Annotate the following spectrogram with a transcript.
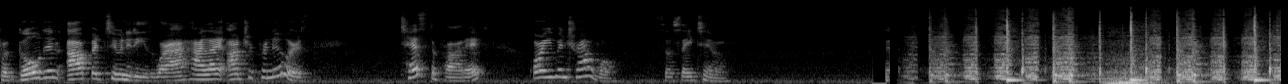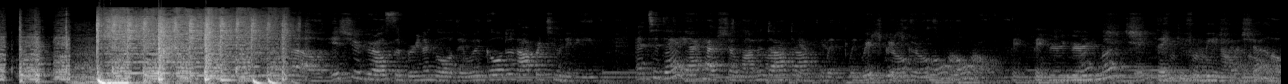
For Golden Opportunities, where I highlight entrepreneurs, test the product, or even travel. So stay tuned. It's your girl Sabrina Golden with Golden Opportunities, and today I have Shalana Dawkins with, Rich Girl Floral. Thank you very, very much. Thank you for being on the show.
